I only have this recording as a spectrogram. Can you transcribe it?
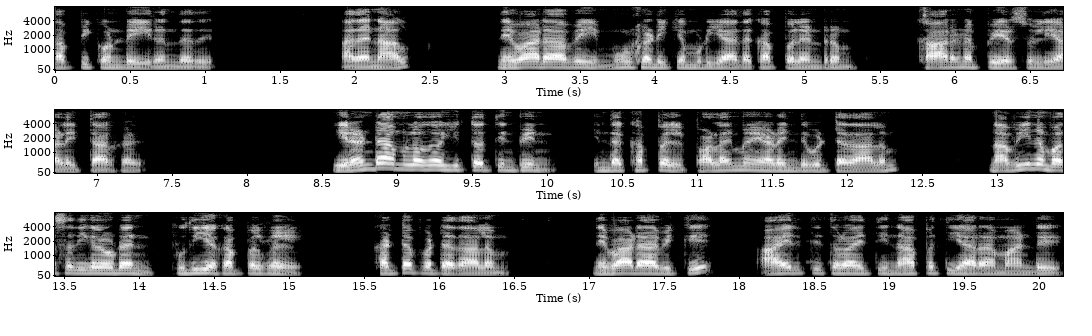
தப்பிக்கொண்டே இருந்தது. அதனால் நெவாடாவை மூழ்கடிக்க முடியாத கப்பல் என்றும் காரணப்பெயர் சொல்லி அழைத்தார்கள். இரண்டாம் உலக யுத்தத்தின் பின் இந்த கப்பல் பழமையடைந்து விட்டதாலும் நவீன வசதிகளுடன் புதிய கப்பல்கள் கட்டப்பட்டதாலும் நெவாடாவிற்கு ஆயிரத்தி தொள்ளாயிரத்தி நாற்பத்தி ஆறாம் ஆண்டு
